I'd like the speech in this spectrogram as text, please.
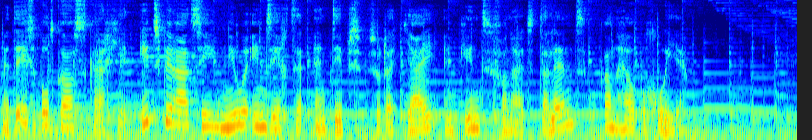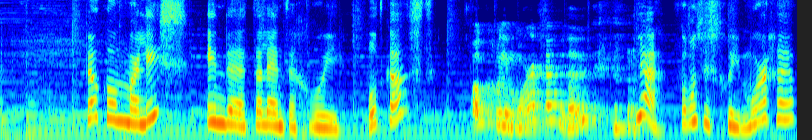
Met deze podcast krijg je inspiratie, nieuwe inzichten en tips, zodat jij een kind vanuit talent kan helpen groeien. Welkom Marlies in de Talentengroei podcast. Ook goedemorgen, leuk. Ja, voor ons is het goedemorgen.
